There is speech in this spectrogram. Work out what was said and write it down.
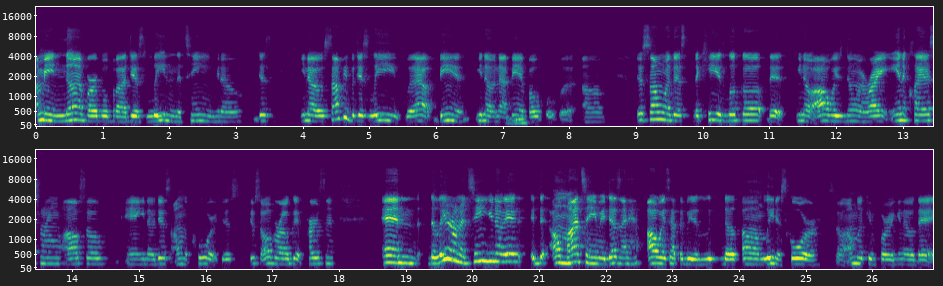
i mean non-verbal by just leading the team you know just you know some people just leave without being you know not being mm-hmm. vocal but um just someone that the kids look up that you know always doing right in the classroom also and you know just on the court just just overall good person. And the leader on the team you know it, it on my team it doesn't always have to be the, the um, leading scorer. So i'm looking for you know that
